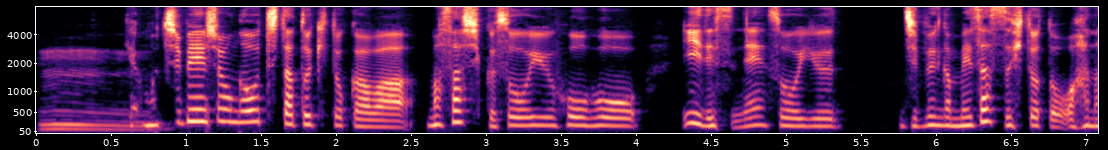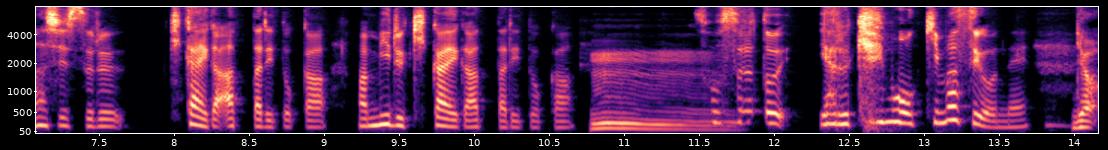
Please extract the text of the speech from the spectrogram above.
うん。いや、モチベーションが落ちた時とかは、まさしくそういう方法、いいですね。そういう自分が目指す人とお話しする機会があったりとか、まあ、見る機会があったりとか。うんそうすると、やる気も起きますよね。いや、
